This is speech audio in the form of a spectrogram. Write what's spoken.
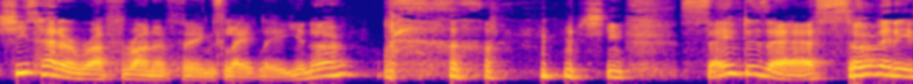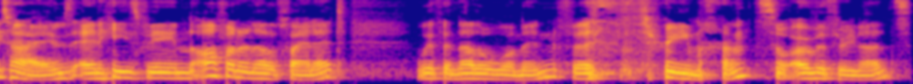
She's had a rough run of things lately, you know? she saved his ass so many times, and he's been off on another planet with another woman for three months, or over three months.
